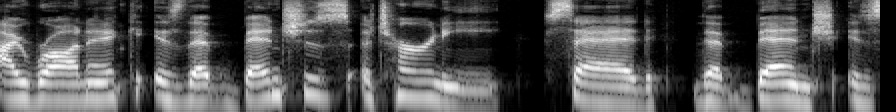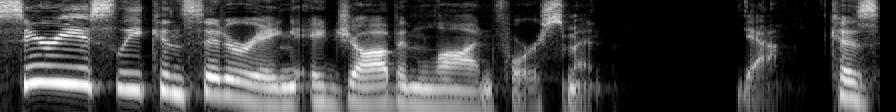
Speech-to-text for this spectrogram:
ironic is that Bensch's attorney said that Bensch is seriously considering a job in law enforcement. Yeah, because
